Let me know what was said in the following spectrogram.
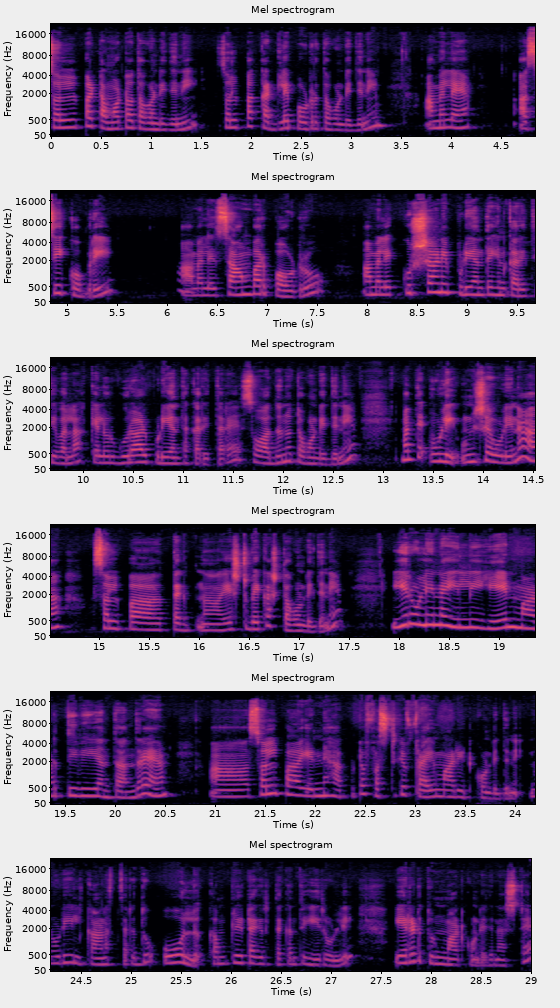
ಸ್ವಲ್ಪ ಟೊಮೊಟೊ ತೊಗೊಂಡಿದ್ದೀನಿ, ಸ್ವಲ್ಪ ಕಡಲೆ ಪೌಡ್ರ್ ತೊಗೊಂಡಿದ್ದೀನಿ, ಆಮೇಲೆ ಹಸಿ ಕೊಬ್ಬರಿ ಆಮೇಲೆ ಸಾಂಬಾರ್ ಪೌಡ್ರು ಆಮೇಲೆ ಕುರ್ಷಾಣಿ ಪುಡಿ ಅಂತ ಏನು ಕರಿತೀವಲ್ಲ, ಕೆಲವರು ಗುರಾಳ್ ಪುಡಿ ಅಂತ ಕರೀತಾರೆ ಸೊ ಅದನ್ನು ತೊಗೊಂಡಿದ್ದೀನಿ. ಮತ್ತು ಹುಳಿ, ಹುಣಸೆ ಹುಳಿನ ಸ್ವಲ್ಪ ತೆಗ್ ಎಷ್ಟು ಬೇಕಷ್ಟು ತೊಗೊಂಡಿದ್ದೀನಿ. ಈರುಳ್ಳಿನ ಇಲ್ಲಿ ಏನು ಮಾಡ್ತೀವಿ ಅಂತ ಅಂದರೆ ಸ್ವಲ್ಪ ಎಣ್ಣೆ ಹಾಕ್ಬಿಟ್ಟು ಫಸ್ಟ್ಗೆ ಫ್ರೈ ಮಾಡಿ ಇಟ್ಕೊಂಡಿದ್ದೀನಿ. ನೋಡಿ, ಇಲ್ಲಿ ಕಾಣಿಸ್ತಾ ಇರೋದು ಓಲ್ ಕಂಪ್ಲೀಟಾಗಿರ್ತಕ್ಕಂಥ ಈರುಳ್ಳಿ. ಎರಡು ತುಂಡು ಮಾಡ್ಕೊಂಡಿದ್ದೀನಿ ಅಷ್ಟೇ.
